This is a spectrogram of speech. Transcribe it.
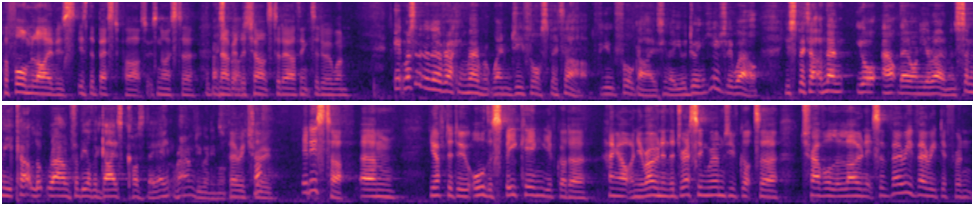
perform live is, is the best part, so it's nice to now get the chance today, I think, to do a one. It must have been a nerve-wracking moment when G4 split up. You four guys, you know, you were doing hugely well. You split up and then you're out there on your own and suddenly you can't look round for the other guys because they ain't round you anymore. Very Tough. true. It is tough. Um, you have to do all the speaking. You've got to hang out on your own in the dressing rooms. You've got to travel alone. It's a very, very different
